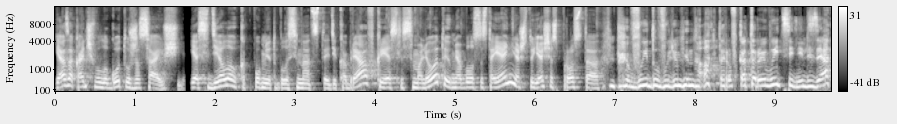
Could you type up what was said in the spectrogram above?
я заканчивала год ужасающий. Я сидела, как помню, это было 17 декабря, в кресле самолета, и у меня было состояние, что я сейчас просто просто выйду в иллюминатор, в который выйти нельзя,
